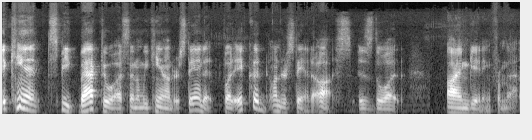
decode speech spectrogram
It can't speak back to us, and we can't understand it, but it could understand us. Is the what I'm getting from that.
